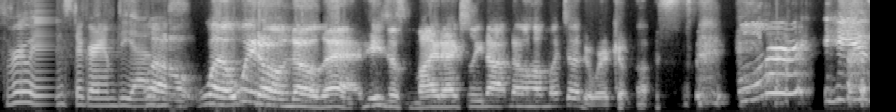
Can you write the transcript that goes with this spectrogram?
through Instagram DMs. Well, well, we don't know that. He just might actually not know how much underwear costs. or he's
